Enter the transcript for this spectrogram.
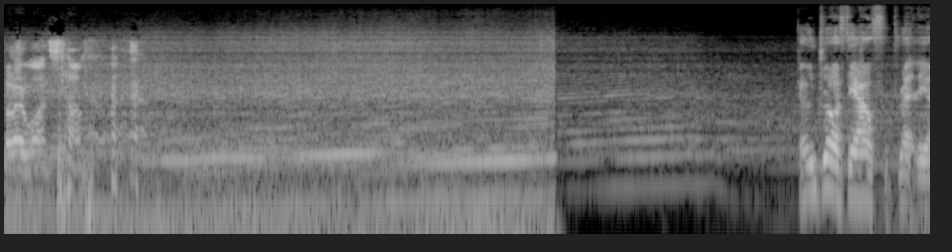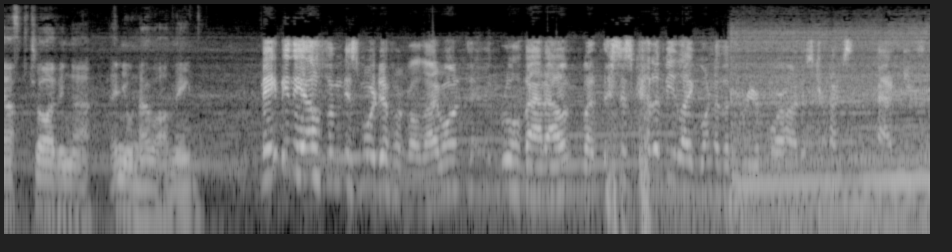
But I want some. Go and drive the Alfa directly after driving that. Then you'll know what I mean. Maybe the Alfa is more difficult. I won't rule that out, but this is gonna be like one of the three or four hardest drives in the pack easily.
